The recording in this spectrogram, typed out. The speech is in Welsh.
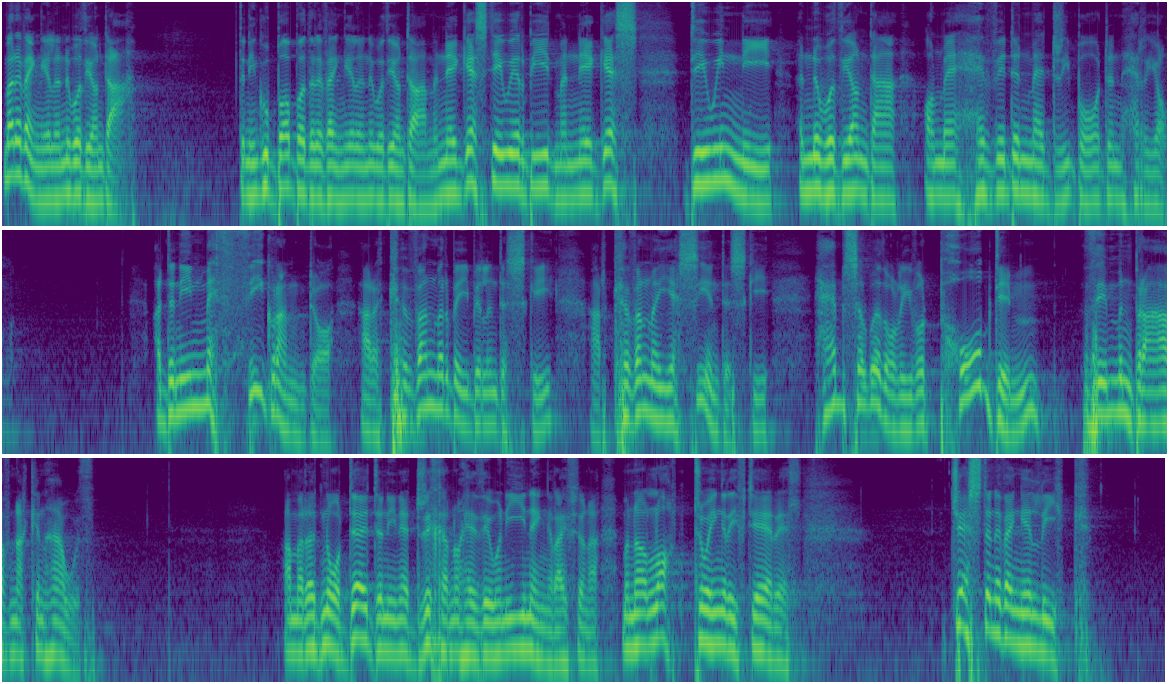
Mae'r efengil yn newyddion da. Dyn ni'n gwybod bod yr efengil yn newyddion da. Mae neges diw i'r byd, mae neges diw i ni yn newyddion da, ond mae hefyd yn medru bod yn heriol. A dyn ni'n methu gwrando ar y cyfan mae'r Beibl yn dysgu, a'r cyfan mae Iesu yn dysgu, heb sylweddoli fod pob dim ddim yn braf nac yn hawdd. A mae'r adnodau dyn ni'n edrych arno heddiw yn un enghraifft yna. Mae yna lot o enghreifftiau eraill. Just yn efengil lyc,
